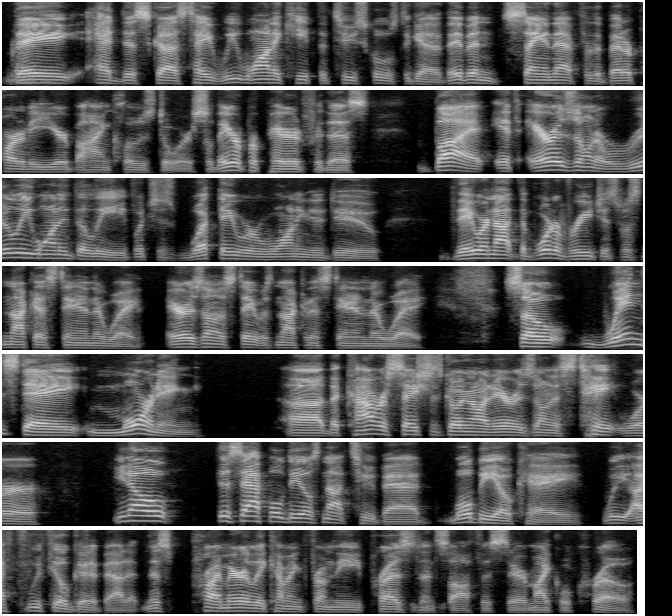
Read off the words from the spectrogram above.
Right. They had discussed, hey, we want to keep the two schools together. They've been saying that for the better part of a year behind closed doors. So they were prepared for this. But if Arizona really wanted to leave, which is what they were wanting to do, they were not, the Board of Regents was not going to stand in their way. Arizona State was not going to stand in their way. So Wednesday morning, uh, the conversations going on at Arizona State were, you know, this Apple deal is not too bad. We'll be okay. We I, we feel good about it. And this primarily coming from the president's office there, Michael Crow.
